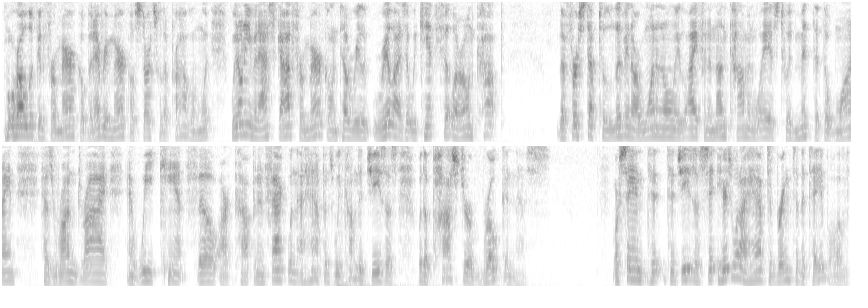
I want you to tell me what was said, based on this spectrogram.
We're all looking for a miracle, but every miracle starts with a problem. We, we don't even ask God for a miracle until we realize that we can't fill our own cup. The first step to living our one and only life in an uncommon way is to admit that the wine has run dry and we can't fill our cup. And in fact, when that happens, we come to Jesus with a posture of brokenness. We're saying to, to Jesus, here's what I have to bring to the table of,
